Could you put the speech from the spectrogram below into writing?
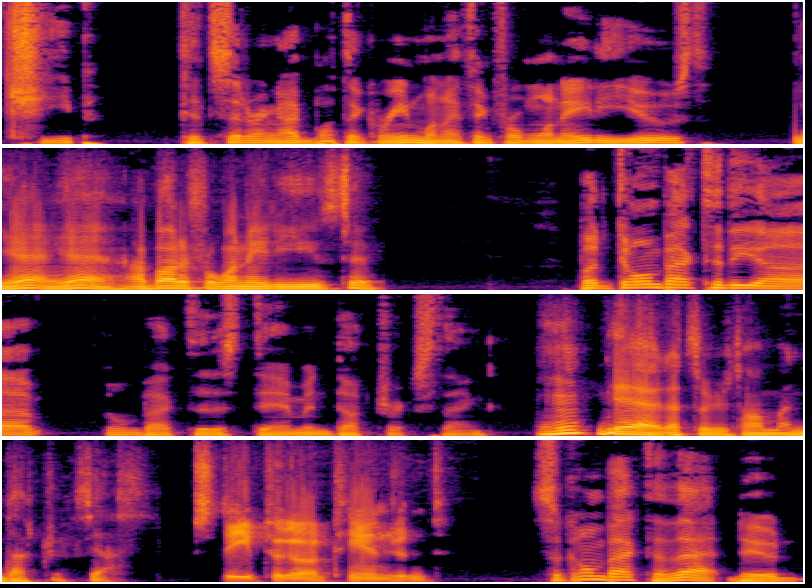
cheap, considering I bought the green one. I think for one eighty used. Yeah, yeah. I bought it for one eighty used too. But going back to the uh, going back to this damn Inductrix thing. hmm Yeah, that's what you're talking about. Inductrix, yes. Steve took it on a tangent. So going back to that, dude,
